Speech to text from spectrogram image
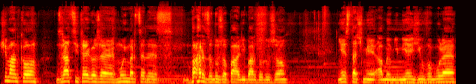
Siemanko, z racji tego, że mój Mercedes bardzo dużo pali, bardzo dużo, nie stać mnie, abym nim jeździł w ogóle.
